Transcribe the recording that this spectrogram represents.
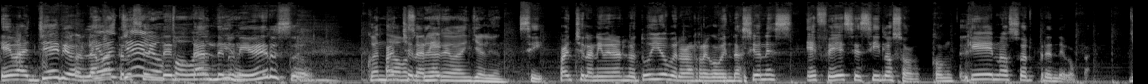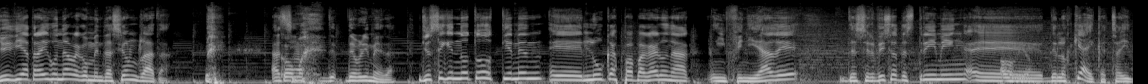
Evangelion, la más po, trascendental weón, del mira. universo. ¿Cuándo Pancho vamos a la hablar de Evangelion? Sí, Pancho, el anime no es lo tuyo, pero las recomendaciones FS sí lo son. ¿Con qué nos sorprende, compa? Yo hoy día traigo una recomendación rata. Así, de, de primera. Yo sé que no todos tienen eh, lucas para pagar una infinidad de, de servicios de streaming eh, de los que hay, ¿cachai?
